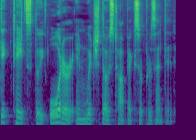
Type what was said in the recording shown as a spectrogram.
dictates the order in which those topics are presented?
